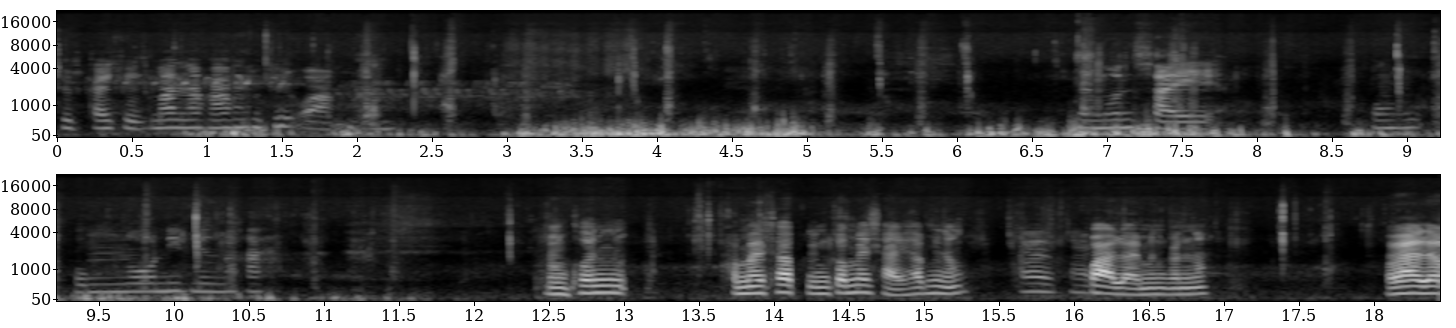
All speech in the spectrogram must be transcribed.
สุดใครสุดมันนะคะพี่อ่างแต่มุนใส่ผงผงโนนิดนึงนะคะบางคนเขาไม่ชอบกินก็ไม่ใส่ครับพี่น้องใช่ค่ะก็อร่อยเหมือนกันเนาะเพราะว่าเรา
